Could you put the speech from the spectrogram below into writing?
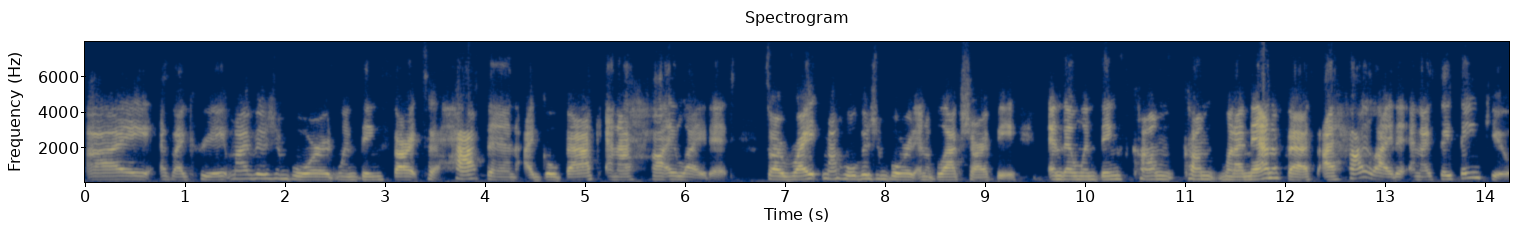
I as I create my vision board, when things start to happen, I go back and I highlight it so I write my whole vision board in a black sharpie, and then when things come come when I manifest, I highlight it and I say thank you.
